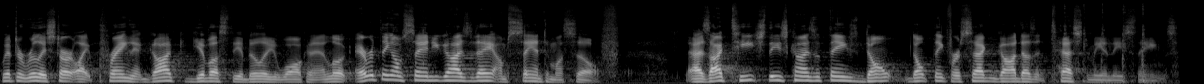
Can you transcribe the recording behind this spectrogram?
we have to really start like praying that God can give us the ability to walk in it. And look, everything I'm saying to you guys today, I'm saying to myself. As I teach these kinds of things, don't, don't think for a second God doesn't test me in these things.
